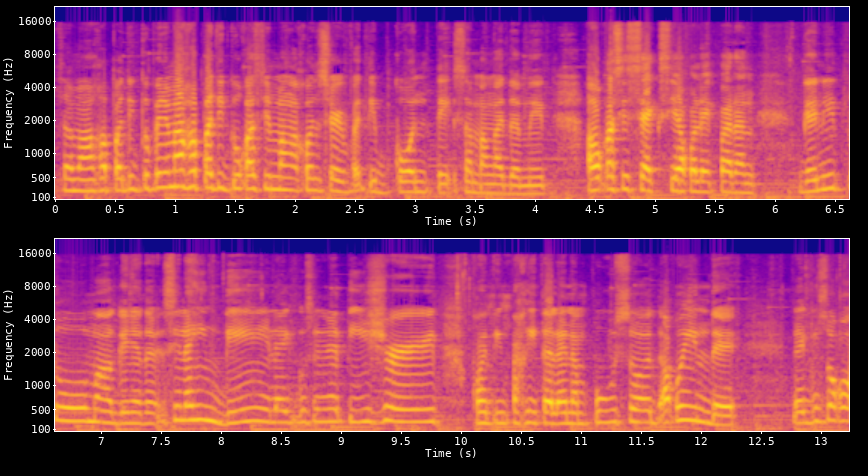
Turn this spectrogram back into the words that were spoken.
Sa mga kapatid ko. Pero mga kapatid ko kasi mga conservative konti sa mga damit. Ako kasi sexy ako, like parang ganito, mga ganyan damit. Sila hindi. Like gusto nila t-shirt, konting pakita lang ng pusod. Ako hindi. Like gusto ko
